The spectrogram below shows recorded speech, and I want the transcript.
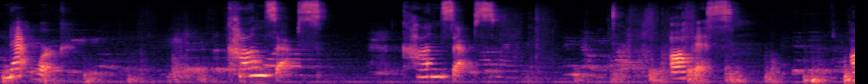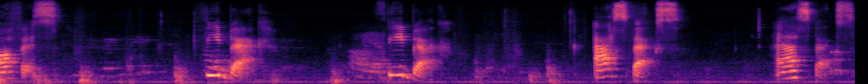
network, concepts, concepts, office, office, feedback, feedback, aspects, aspects,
